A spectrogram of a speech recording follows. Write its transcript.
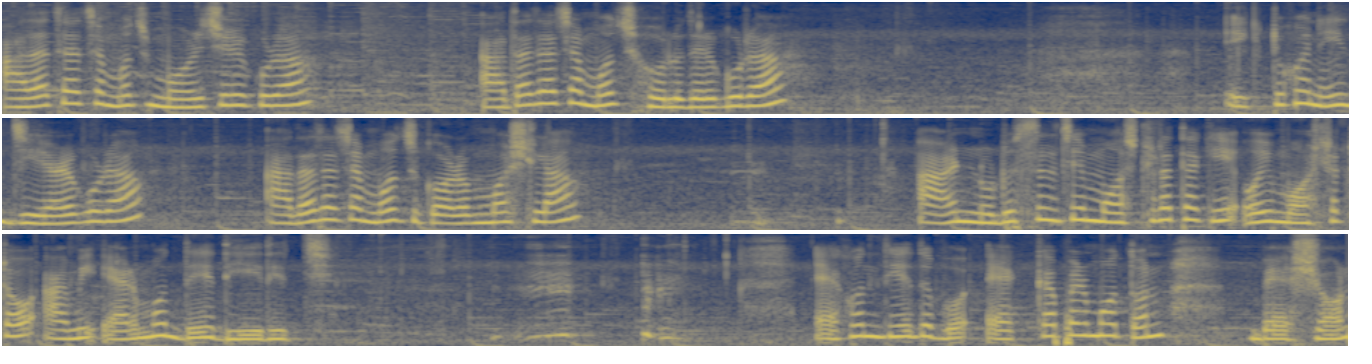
আধা চা চামচ মরিচের গুঁড়া আধা চা চামচ হলুদের গুঁড়া, একটুখানি জিরার গুঁড়া আধা চা চামচ গরম মশলা আর নুডলসের যে মশলাটা থাকে, ওই মশলাটাও আমি এর মধ্যে দিয়ে দিচ্ছি। এখন দিয়ে দেব এক কাপের মতন বেসন।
